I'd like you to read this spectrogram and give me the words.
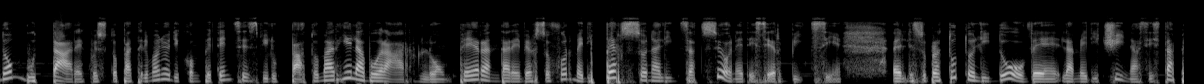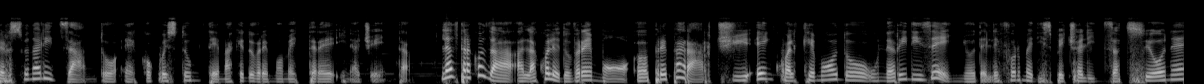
non buttare questo patrimonio di competenze sviluppato, ma rielaborarlo per andare verso forme di personalizzazione dei servizi, eh, soprattutto lì dove la medicina si sta personalizzando, ecco questo è un tema che dovremmo mettere in agenda. L'altra cosa alla quale dovremmo uh, prepararci è in qualche modo un ridisegno delle forme di specializzazione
